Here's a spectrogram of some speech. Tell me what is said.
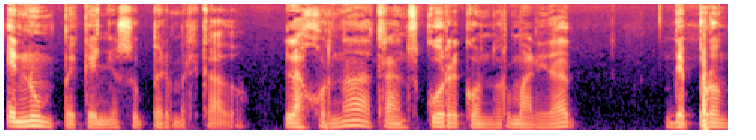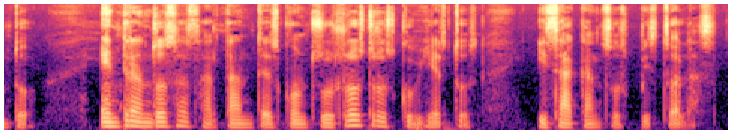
en un pequeño supermercado. La jornada transcurre con normalidad. De pronto, entran dos asaltantes con sus rostros cubiertos y sacan sus pistolas.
